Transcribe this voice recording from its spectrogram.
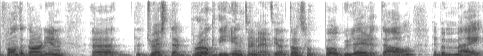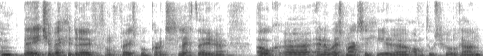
van The Guardian... eh, the dress that broke the internet. Ja, dat soort populaire taal hebben mij een beetje weggedreven van Facebook. Kan ik slecht tegen. Ook eh, NOS maakt zich hier eh, af en toe schuldig aan.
